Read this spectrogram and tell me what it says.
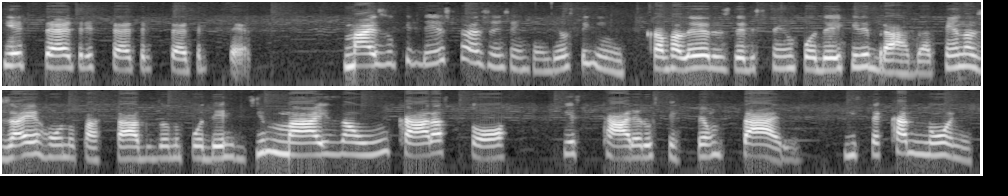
e etc, etc, etc, etc. Mas o que deixa a gente entender é o seguinte: os cavaleiros eles têm um poder equilibrado. A Atena já errou no passado, dando poder demais a um cara só, que esse cara era o serpentário. Isso é canônico.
